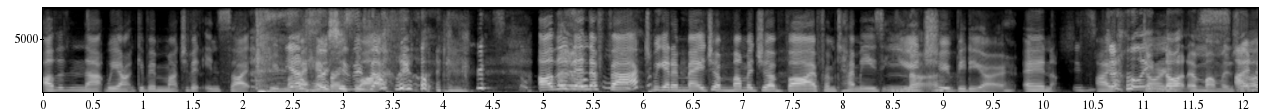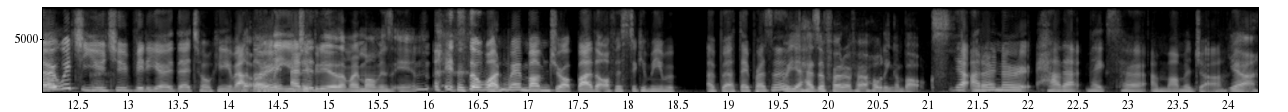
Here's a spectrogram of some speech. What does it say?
Other than that, we aren't given much of an insight to Mama yeah, so Hembrow's she's life. exactly like Kris. Other than the fact we get a major mamager vibe from Tammy's No. YouTube video, and She's I definitely not a mama. I know which YouTube video they're talking about the though. only YouTube video that my mom is in. It's the one where mum dropped by the office to give me a, a birthday present. oh yeah, has a photo of her holding a box. Yeah, I don't know how that makes her a mummager. Yeah,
